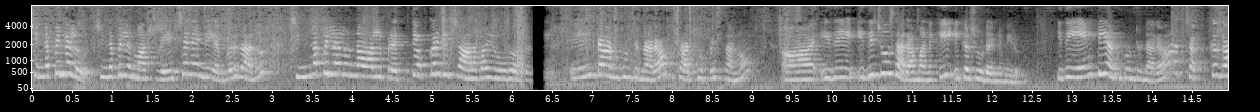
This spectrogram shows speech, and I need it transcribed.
చిన్నపిల్లలు చిన్నపిల్లలు మా స్వేచ్ఛనండి ఎవరు కాదు. చిన్నపిల్లలు ఉన్న వాళ్ళు ప్రతి ఒక్కరికి చాలా బాగా యూజ్ అవుతుంది. ఏంటో అనుకుంటున్నారా? ఒకసారి చూపిస్తాను. ఇది ఇది చూసారా మనకి? ఇక్కడ చూడండి మీరు. ఇది ఏంటి అనుకుంటున్నారా? చక్కగా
